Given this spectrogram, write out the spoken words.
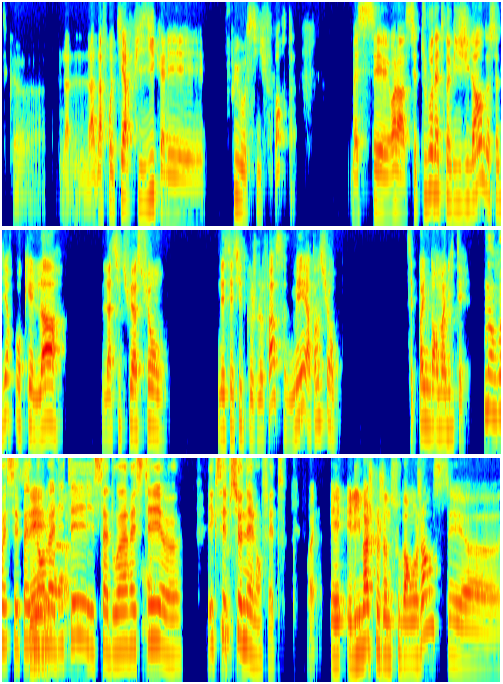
c'est que la, frontière physique, elle est plus aussi forte. Ben c'est voilà, toujours d'être vigilant, de se dire, OK, là, la situation nécessite que je le fasse, mais attention, c'est pas une normalité. Non, ouais, c'est pas une normalité et ça doit rester euh, exceptionnel en fait. Ouais. Et, l'image que je donne souvent aux gens, c'est euh,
